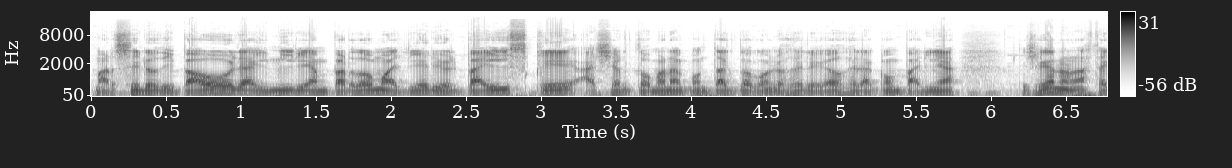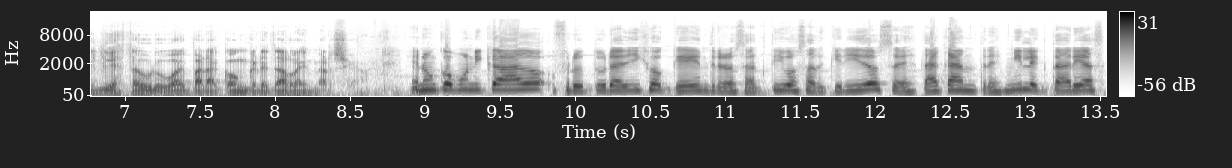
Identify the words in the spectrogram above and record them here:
Marcelo Di Paola y Miriam Perdomo, al diario El País, que ayer tomaron contacto con los delegados de la compañía que llegaron hasta aquí, hasta Uruguay, para concretar la inversión. En un comunicado, Frutura dijo que entre los activos adquiridos se destacan 3.000 hectáreas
